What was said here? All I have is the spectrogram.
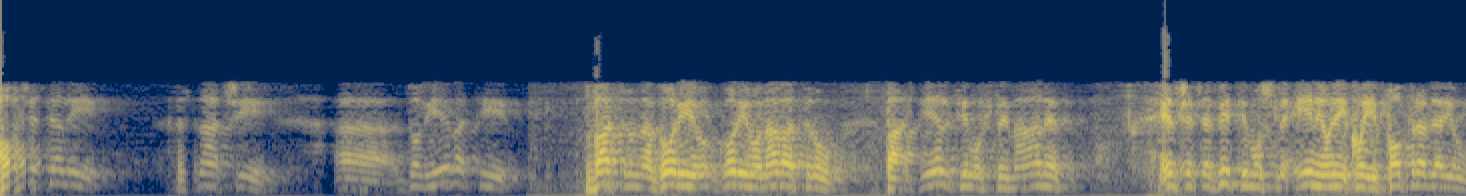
Hoćete li, znači, dolijevati vatru na gorivo, gorivo na vatru, pa dijeliti muslimane? Jer ćete biti muslimini, oni koji popravljaju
